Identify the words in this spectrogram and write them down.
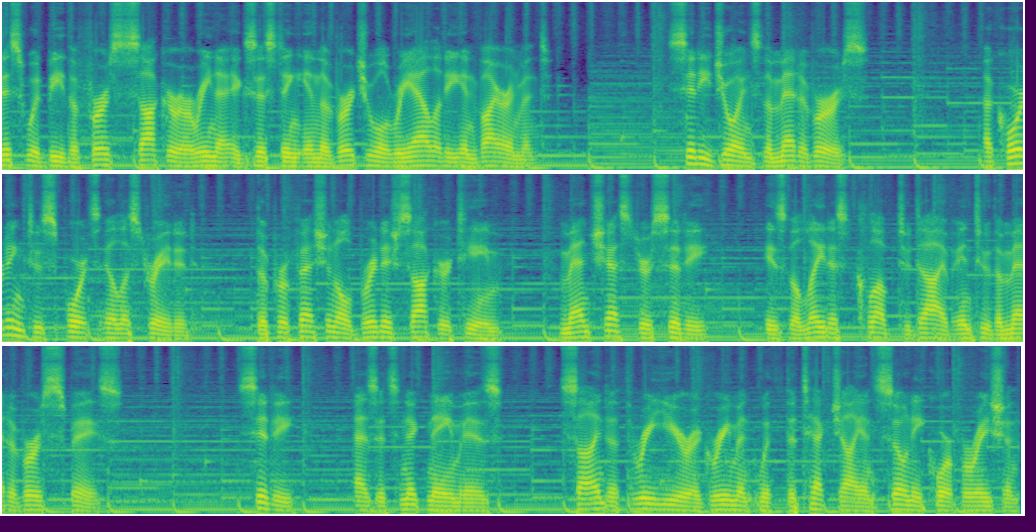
this would be the first soccer arena existing in the virtual reality environment. City joins the metaverse. According to Sports Illustrated, the professional British soccer team, Manchester City, is the latest club to dive into the metaverse space. City, as its nickname is, signed a three-year agreement with the tech giant Sony Corporation.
